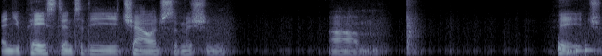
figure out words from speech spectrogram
and you paste into the challenge submission um, page.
